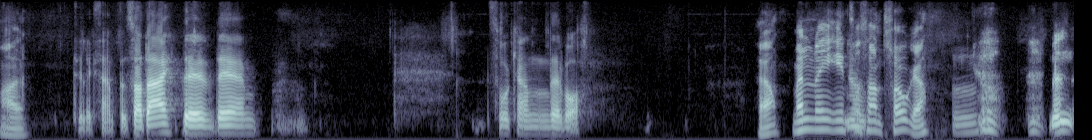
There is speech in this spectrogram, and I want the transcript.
Nej. Till exempel. Så att nej, det, det, så kan det vara. Ja, men en intressant ja. fråga. Mm. Men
